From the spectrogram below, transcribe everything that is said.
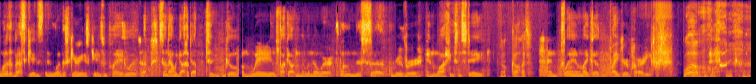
One of the best gigs, one of the scariest gigs we played was uh, somehow we got hooked up to go way the fuck out in the middle of nowhere on this uh, river in Washington State Oh God. and playing like a biker party. Whoa.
